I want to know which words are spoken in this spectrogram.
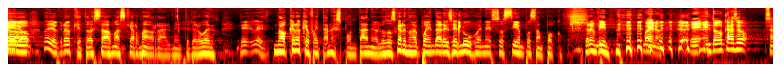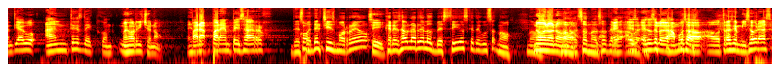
Pero No, no, yo creo que todo estaba más que armado realmente, pero bueno, eh, eh, no creo que fue tan espontáneo. Los Oscars no se pueden dar ese lujo en estos tiempos tampoco. Pero en fin. Bueno, eh, en todo caso, Santiago, antes de, mejor dicho, no. Para, para empezar, Después con- del chismorreo, Sí. ¿querés hablar de los vestidos que te gustan? No, no, no, no, no, no, eso no, eso, te Eh, lo- ah, eso- bueno. eso se lo dejamos a, a otras emisoras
